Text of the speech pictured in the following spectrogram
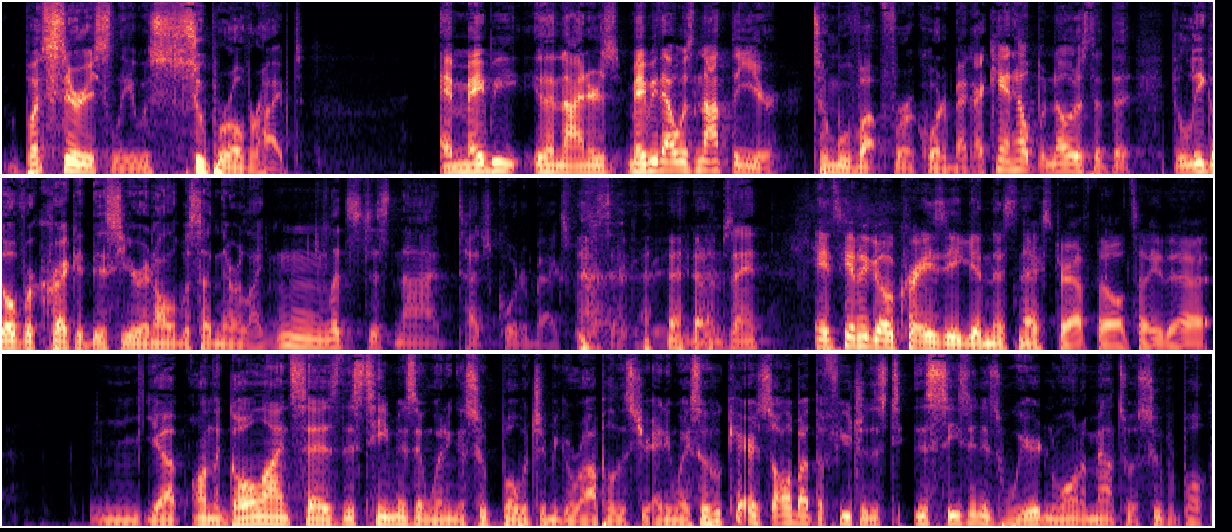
but seriously, it was super overhyped. And maybe the Niners, maybe that was not the year to move up for a quarterback. I can't help but notice that the, the league overcorrected this year, and all of a sudden they were like, mm, let's just not touch quarterbacks for the sake of it. You know what I'm saying? It's going to go crazy again this next draft, though. I'll tell you that. Yep. On the goal line says this team isn't winning a Super Bowl with Jimmy Garoppolo this year anyway. So who cares? It's all about the future. This this season is weird and won't amount to a Super Bowl.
